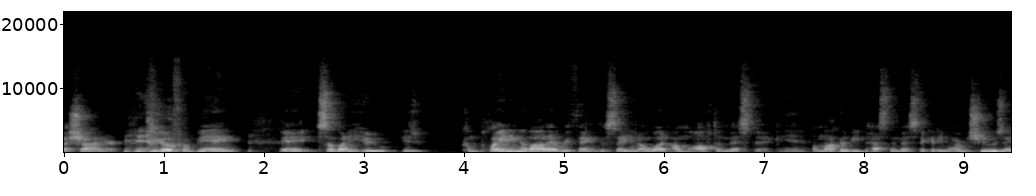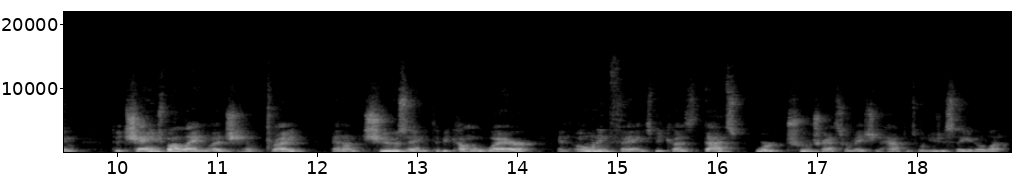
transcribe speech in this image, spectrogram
a shiner. you go from being a somebody who is complaining about everything to say, you know what, I'm optimistic. Yeah. I'm not going to be pessimistic anymore. I'm choosing to change my language, Yep. right? And I'm choosing to become aware and owning things because that's where true transformation happens. When you just say, you know what,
